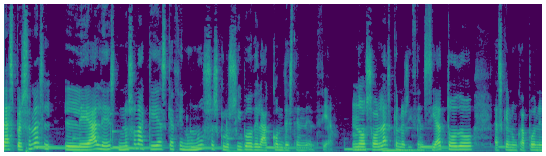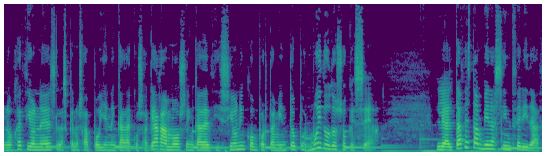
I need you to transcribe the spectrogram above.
Las personas leales no son aquellas que hacen un uso exclusivo de la condescendencia. No son las que nos dicen sí a todo, las que nunca ponen objeciones, las que nos apoyan en cada cosa que hagamos, en cada decisión y comportamiento, por muy dudoso que sea. Lealtad es también a sinceridad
